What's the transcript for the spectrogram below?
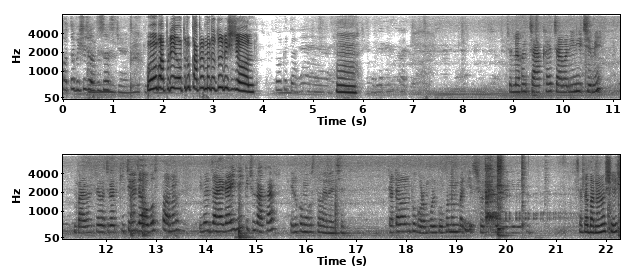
কত বেশি চলতেছে ও বাপরে অতটুকু কাপের মধ্যে অত বেশি জল। হুম। চলো এখন চা খাই চা বানিয়ে নিচ্ছি আমি। বারোটা বাজে কিচেনে যা অবস্থা আমার এখানে জায়গাই নেই কিছু রাখার এরকম অবস্থা হয়ে রয়েছে। চাটা আবার অল্প গরম করে কখন আমি বানিয়েছি রেখে দিয়েছি। চাটা বানানো শেষ।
